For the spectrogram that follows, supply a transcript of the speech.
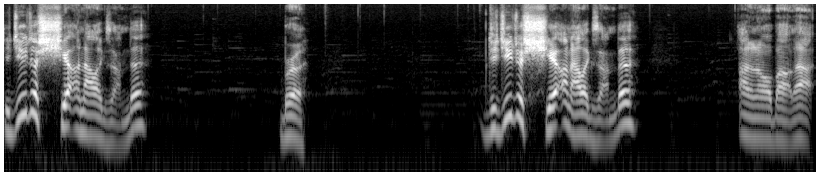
Did you just shit on Alexander? Bruh. Did you just shit on Alexander? I don't know about that.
